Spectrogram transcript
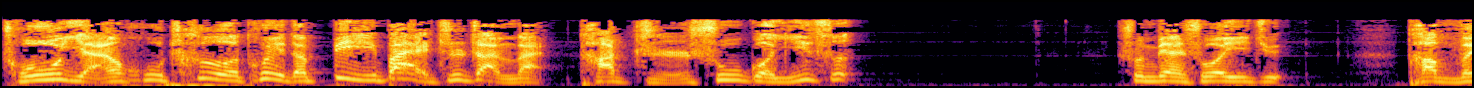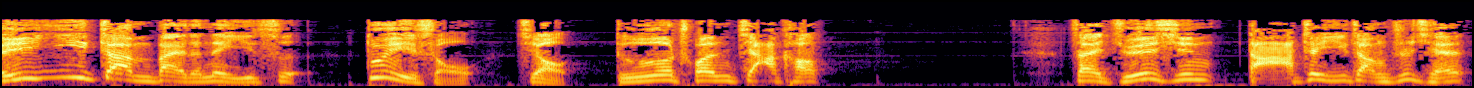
除掩护撤退的必败之战外，他只输过一次。顺便说一句。他唯一战败的那一次，对手叫德川家康。在决心打这一仗之前，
